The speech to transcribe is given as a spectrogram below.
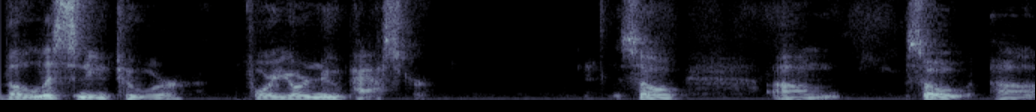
the listening tour for your new pastor. So, um, so uh,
